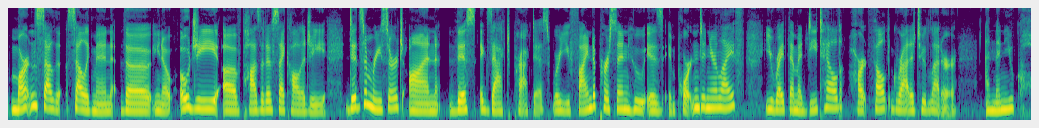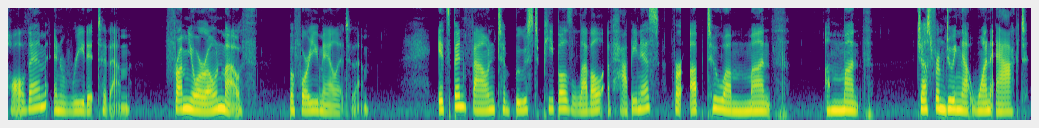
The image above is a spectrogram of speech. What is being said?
Martin Seligman, the you know OG of positive psychology, did some research on this exact practice where you find a person who is important in your life, you write them a detailed, heartfelt gratitude letter, and then you call them and read it to them from your own mouth before you mail it to them. It's been found to boost people's level of happiness for up to a month. A month. Just from doing that one act.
